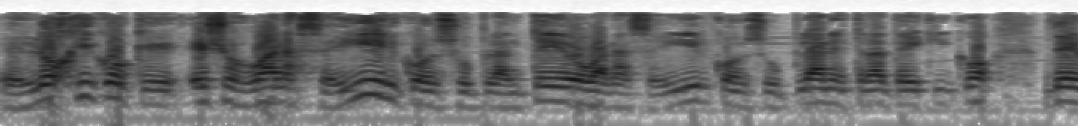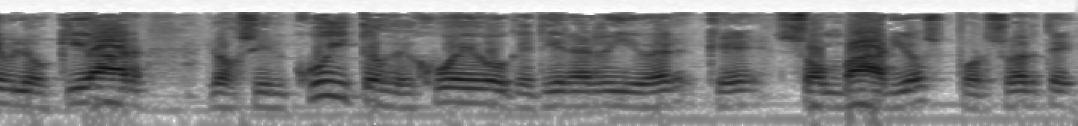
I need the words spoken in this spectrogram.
es lógico que ellos van a seguir con su planteo, van a seguir con su plan estratégico de bloquear, los circuitos de juego que tiene River, que son varios, por suerte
